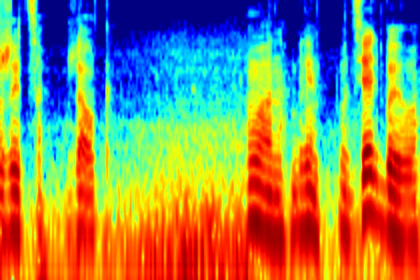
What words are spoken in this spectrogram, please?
ложится. Жалко. Ну ладно, блин, вот взять бы его.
